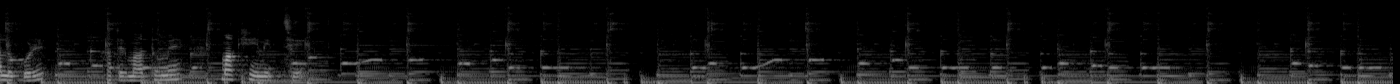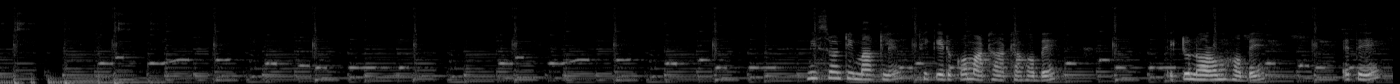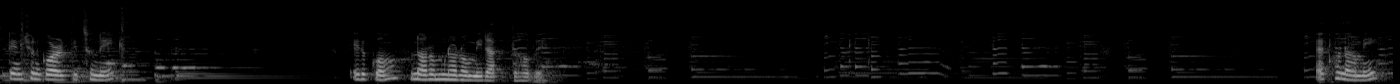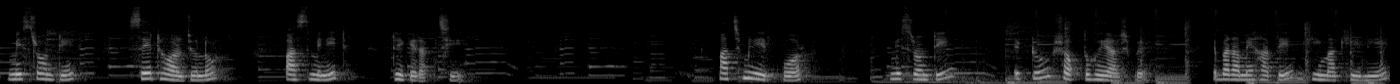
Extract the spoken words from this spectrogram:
ভালো করে হাতের মাধ্যমে মাখিয়ে নিচ্ছে। মিশ্রণটি মাখলে ঠিক এরকম আঠা আঠা হবে, একটু নরম হবে, এতে টেনশন করার কিছু নেই। এরকম নরম নরমই রাখতে হবে। এখন আমি মিশ্রণটি সেট হওয়ার জন্য পাঁচ মিনিট ঢেকে রাখছি। পাঁচ মিনিট পর মিশ্রণটি একটু শক্ত হয়ে আসবে। এবার আমি হাতে ঘি মাখিয়ে নিয়ে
